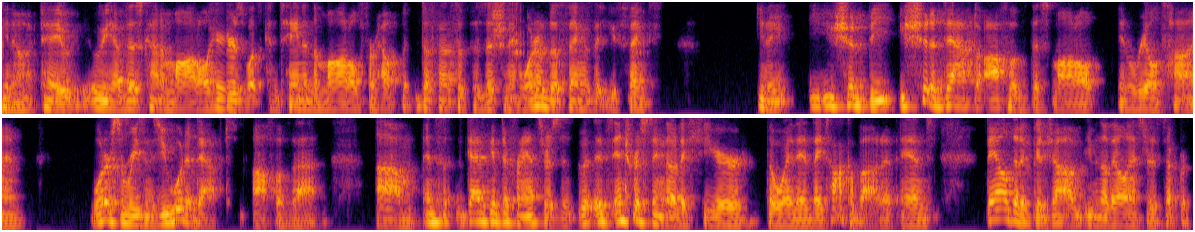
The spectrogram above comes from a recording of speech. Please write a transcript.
you know, hey, we have this kind of model. Here's what's contained in the model for help defensive positioning. What are the things that you think, you know, you, you should be, you should adapt off of this model in real time? What are some reasons you would adapt off of that? Um, and so guys give different answers. And it's interesting though to hear the way they, they talk about it. And they all did a good job, even though they all answered it separate,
